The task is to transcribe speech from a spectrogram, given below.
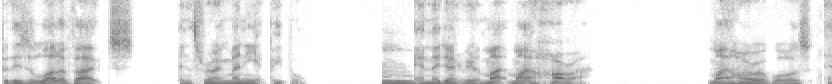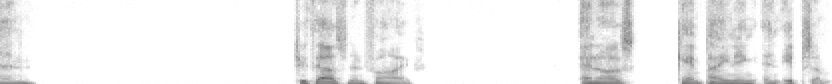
but there's a lot of votes in throwing money at people. Mm. And they don't really. My, my horror, my horror was in 2005 and I was campaigning in Epsom,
